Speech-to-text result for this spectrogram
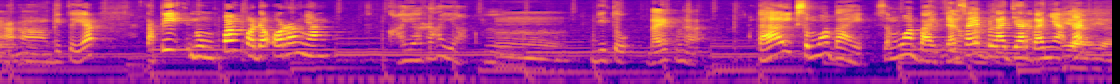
ah, gitu ya. Tapi numpang pada orang yang kaya raya Hmm. gitu Baik nggak? baik semua baik semua baik dan Yang saya belajar ya. banyak Iya, kan iya.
